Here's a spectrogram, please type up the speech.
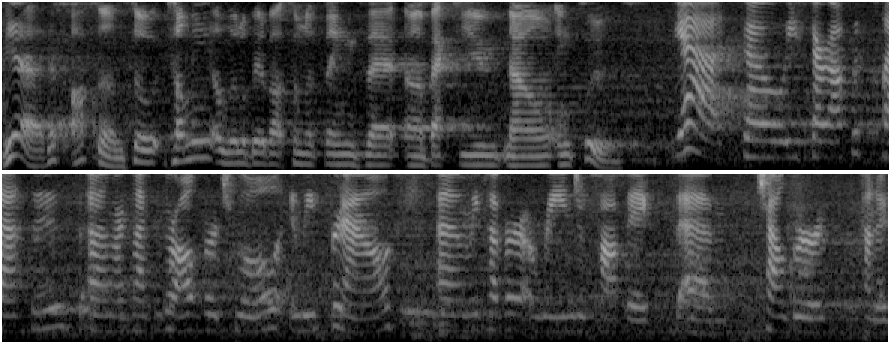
Yeah, that's awesome. So, tell me a little bit about some of the things that uh, Back to You now includes. Yeah, so we start off with classes. Um, our classes are all virtual, at least for now. Um, we cover a range of topics um, childbirth, kind of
